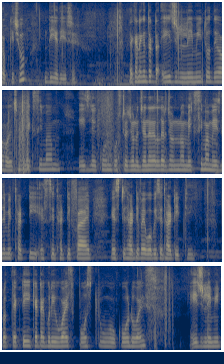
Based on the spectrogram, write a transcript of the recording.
সব কিছু দিয়ে দিয়েছে। এখানে কিন্তু একটা এজ লিমিটও দেওয়া হয়েছে। ম্যাক্সিমাম এজ কোন পোস্টের জন্য? জেনারেলদের জন্য maximum age limit thirty SC thirty five ST thirty five OBC thirty three প্রত্যেকটি category wise post code wise age limit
